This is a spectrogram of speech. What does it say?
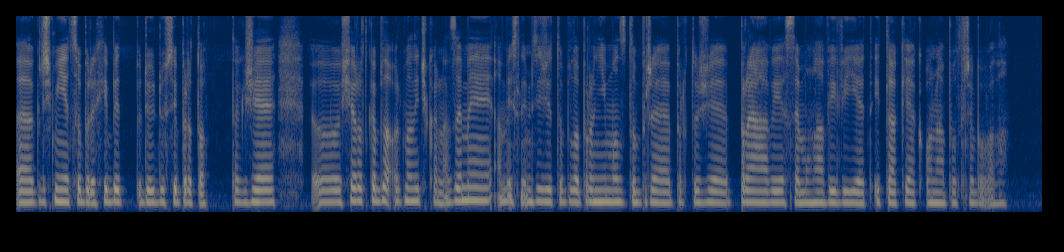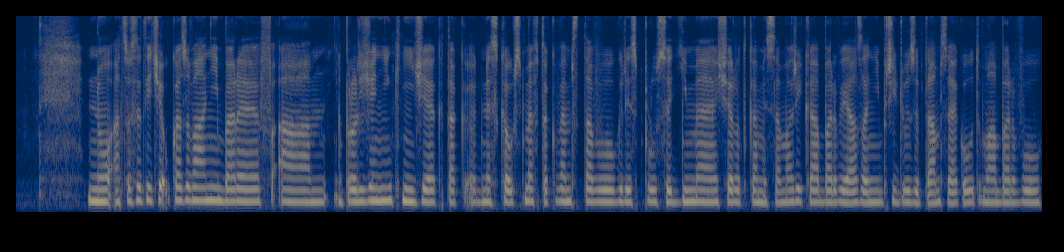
Eh, když mi něco bude chybět, dojdu si proto. Takže eh, Šarotka byla od malička na zemi a myslím si, že to bylo pro ní moc dobře, protože právě se mohla vyvíjet i tak, jak ona potřebovala. No a co se týče ukazování barev a prolížení knížek, tak dneska už jsme v takovém stavu, kdy spolu sedíme, Šarotka mi sama říká barvy, já za ní přijdu, zeptám se, jakou to má barvu,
